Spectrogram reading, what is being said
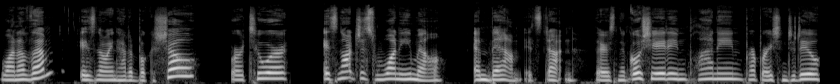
One of them is knowing how to book a show or a tour. It's not just one email and bam, it's done. There's negotiating, planning, preparation to do,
